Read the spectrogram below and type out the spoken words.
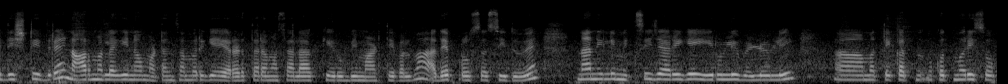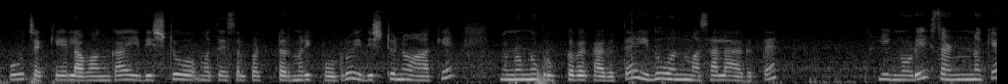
ಇದಿಷ್ಟಿದ್ರೆ ನಾರ್ಮಲಾಗಿ ನಾವು ಮಟನ್ ಸಾಂಬಾರಿಗೆ ಎರಡು ಥರ ಮಸಾಲ ಹಾಕಿ ರುಬ್ಬಿ ಮಾಡ್ತೀವಲ್ವ, ಅದೇ ಪ್ರೋಸೆಸ್ ಇದುವೆ. ನಾನಿಲ್ಲಿ ಮಿಕ್ಸಿ ಜಾರಿಗೆ ಈರುಳ್ಳಿ, ಬೆಳ್ಳುಳ್ಳಿ ಮತ್ತು ಕತ್, ಕೊತ್ತಂಬರಿ ಸೊಪ್ಪು, ಚಕ್ಕೆ, ಲವಂಗ, ಇದಿಷ್ಟು, ಮತ್ತು ಸ್ವಲ್ಪ ಟರ್ಮರಿಕ್ ಪೌಡ್ರು ಇದಿಷ್ಟನ್ನು ಹಾಕಿ ನುಣ್ಣಗೆ ರುಬ್ಕೋಬೇಕಾಗುತ್ತೆ. ಇದು ಒಂದು ಮಸಾಲ ಆಗುತ್ತೆ. ಈಗ ನೋಡಿ ಸಣ್ಣಕ್ಕೆ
